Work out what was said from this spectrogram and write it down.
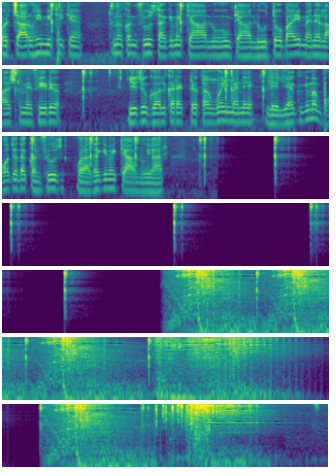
और चारों ही मिथिक हैं तो मैं कन्फ्यूज़ था कि मैं क्या लूँ क्या लूँ। तो भाई, मैंने लास्ट में फिर ये जो गर्ल करेक्टर था, वही मैंने ले लिया क्योंकि मैं बहुत ज़्यादा कन्फ्यूज़ हो रहा था कि मैं क्या लूँ यार।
